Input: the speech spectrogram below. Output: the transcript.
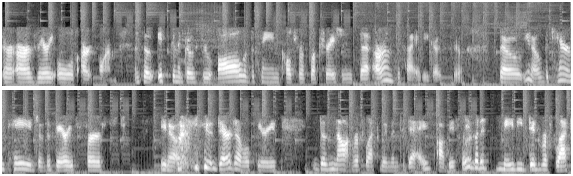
are, are a very old art form, and so it's going to go through all of the same cultural fluctuations that our own society goes through. So you know, the Karen Page of the very first you know Daredevil series does not reflect women today, obviously, but it maybe did reflect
